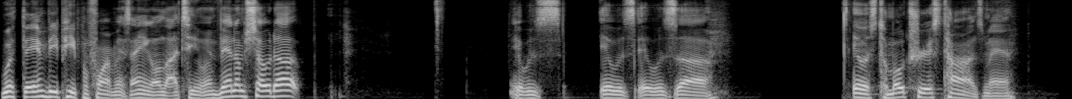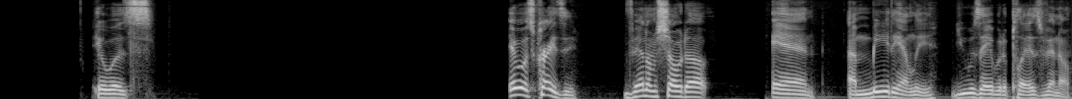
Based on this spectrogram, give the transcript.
with the MVP performance. I ain't gonna lie to you. When Venom showed up, it was it was it was uh it was tumultuous times, man. It was it was crazy. Venom showed up and immediately you was able to play as Venom.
